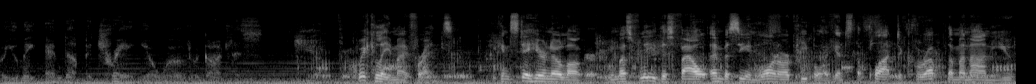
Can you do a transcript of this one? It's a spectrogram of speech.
or you may end up betraying your world regardless. Quickly, my friends. We can stay here no longer. We must flee this foul embassy and warn our people against the plot to corrupt the Manaan youth.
